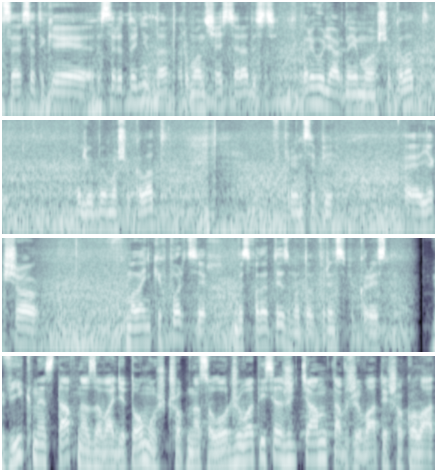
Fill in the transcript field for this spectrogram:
Це все-таки серотонін, та гормон щастя, радості. Регулярно їмо шоколад. Любимо шоколад. В принципі, е, якщо в маленьких порціях, без фанатизму, то в принципі корисно. Вік не став на заваді тому, щоб насолоджуватися життям та вживати шоколад.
